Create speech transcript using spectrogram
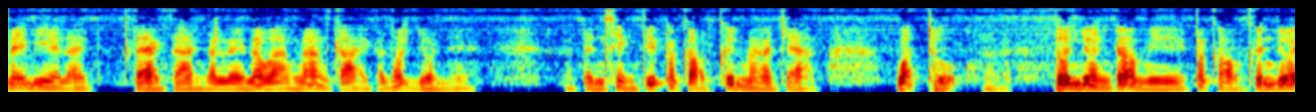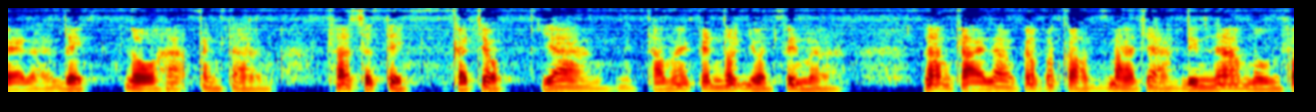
ไม่มีอะไรแตกต่างกันเลย ระหว่างร่างกายกับรถยนต์เป็นสิ่งที่ประกอบขึ้นมาจากวัตถุรถยนต์ก็มีประกอบขึ้นด้วยอะไรเหล็กโลหะต่างๆ พลาสติกกระจกยางทำให้เป็นรถยนต์ขึ้นมา ร่างกายเราก็ประกอบมาจากดินน้ำลมไฟ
